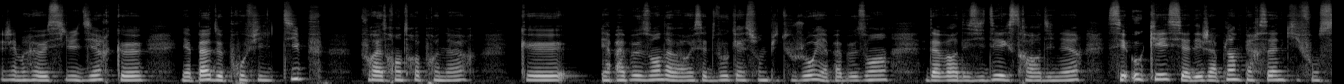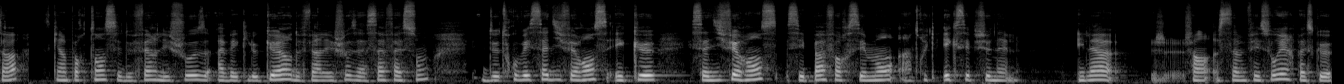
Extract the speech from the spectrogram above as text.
J'aimerais aussi lui dire qu'il n'y a pas de profil type pour être entrepreneur, que il n'y a pas besoin d'avoir eu cette vocation depuis toujours, il n'y a pas besoin d'avoir des idées extraordinaires. C'est ok s'il y a déjà plein de personnes qui font ça. Ce qui est important, c'est de faire les choses avec le cœur, de faire les choses à sa façon, de trouver sa différence et que sa différence, c'est pas forcément un truc exceptionnel. Et là, ça me fait sourire parce que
